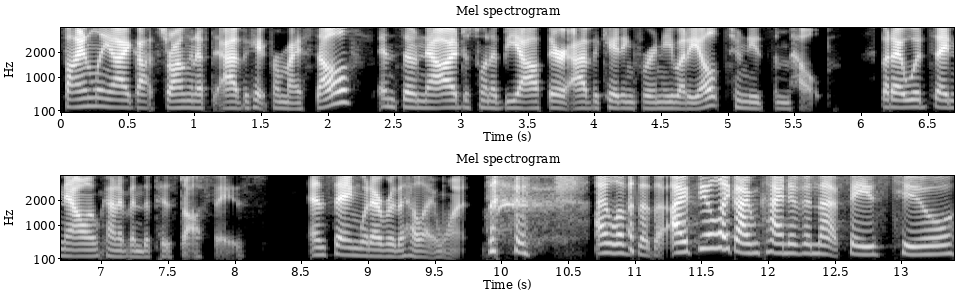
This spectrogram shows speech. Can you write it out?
Finally, I got strong enough to advocate for myself. And so now I just want to be out there advocating for anybody else who needs some help. But I would say now I'm kind of in the pissed off phase. and saying whatever the hell I want. I love that. I feel like I'm kind of in that phase too.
